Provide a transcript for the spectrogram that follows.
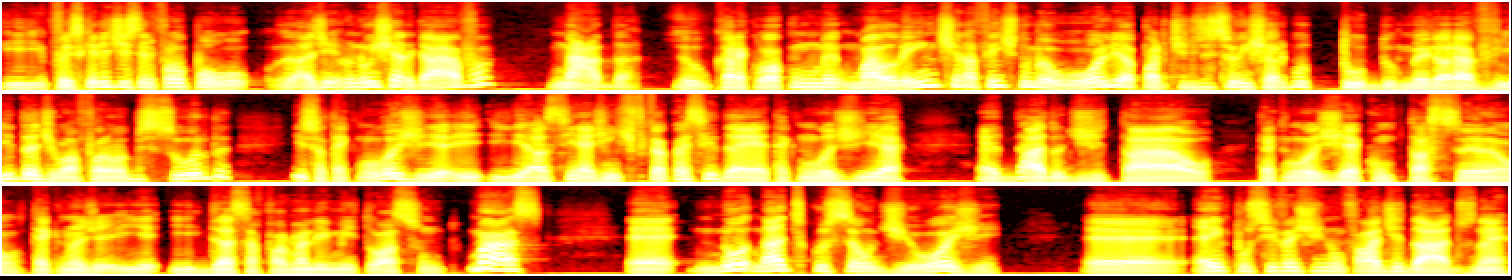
e foi isso que ele disse. Ele falou, pô, a gente, eu não enxergava nada. O cara coloca uma lente na frente do meu olho e a partir disso eu enxergo tudo. Melhora a vida de uma forma absurda. Isso é tecnologia. E, e assim, a gente fica com essa ideia. Tecnologia é dado digital, tecnologia é computação, tecnologia. E, e dessa forma limita o assunto. Mas é, no, na discussão de hoje, é, é, impossível a gente não falar de dados, né?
